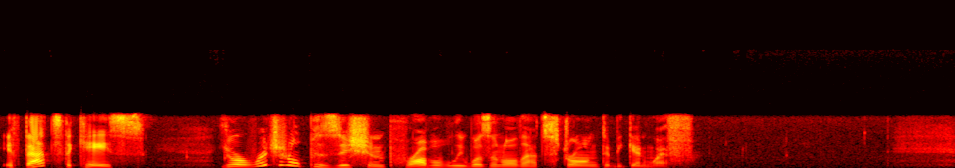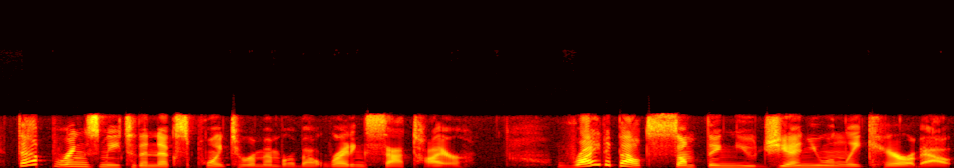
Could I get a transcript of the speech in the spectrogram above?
If that's the case, your original position probably wasn't all that strong to begin with. That brings me to the next point to remember about writing satire. Write about something you genuinely care about.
